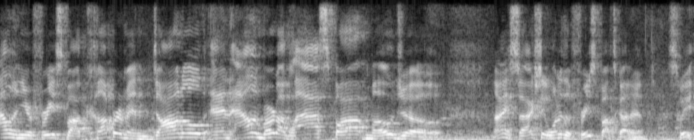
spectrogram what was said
Allen, your free spot. Kupperman, Donald, and Alan Murdoch, last spot mojo. Nice. So actually, one of the free spots got in. Sweet.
